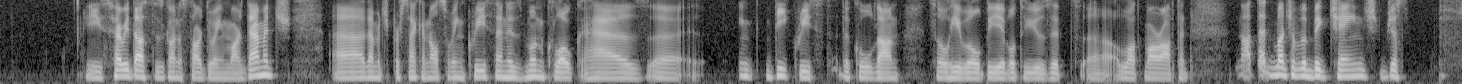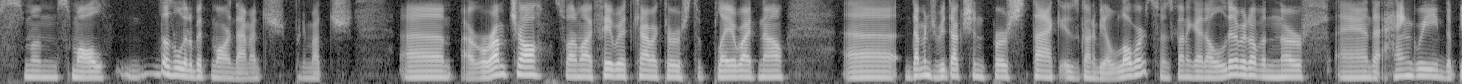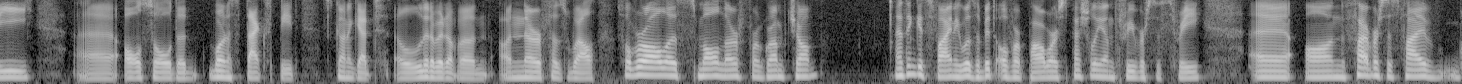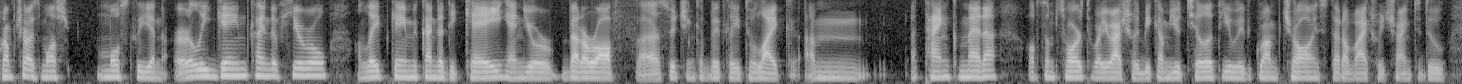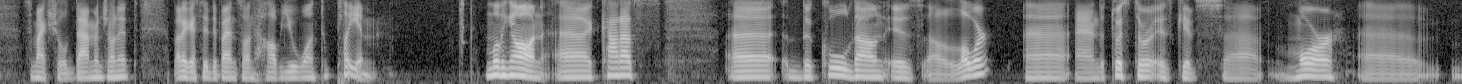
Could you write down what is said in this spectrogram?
His Fairy Dust is going to start doing more damage. Uh, damage per second also increased, and his Moon Cloak has uh, decreased the cooldown, so he will be able to use it a lot more often. Not that much of a big change, just small, does a little bit more damage, pretty much. Um, Grumpjaw is one of my favorite characters to play right now. Uh, damage reduction per stack is going to be lowered, so it's going to get a little bit of a nerf. And the Hangry, the bee, uh, also the bonus attack speed is going to get a little bit of a, a, nerf as well. So overall, a small nerf for Grumpjaw. I think it's fine. He was a bit overpowered, especially on 3 versus 3. Uh, on 5 versus 5, Grumpjaw is most mostly an early game kind of hero. On late game, you kind of decay, and you're better off uh, switching completely to like um, a tank meta of some sort, where you actually become utility with Grumpjaw instead of actually trying to do some actual damage on it. But I guess it depends on how you want to play him. Moving on, uh, Karas, the cooldown is uh, lower. Uh, and the twister it gives uh, more uh,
